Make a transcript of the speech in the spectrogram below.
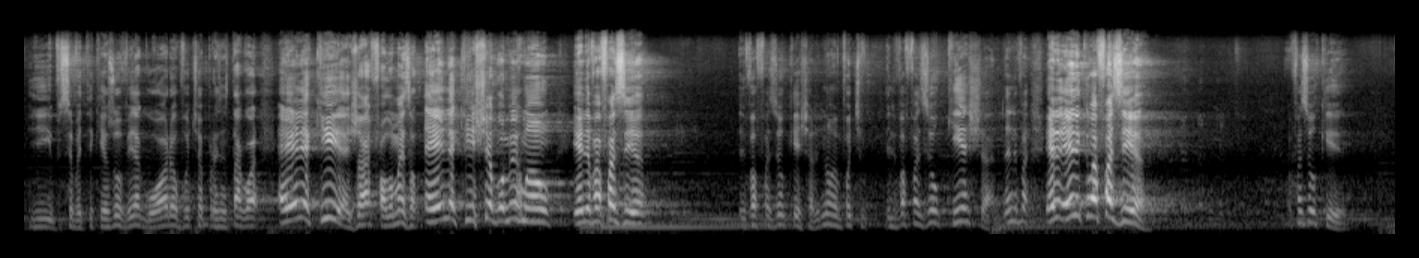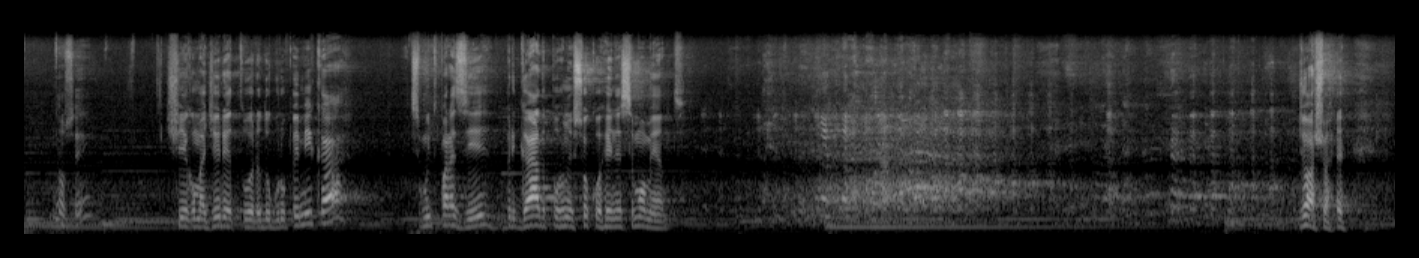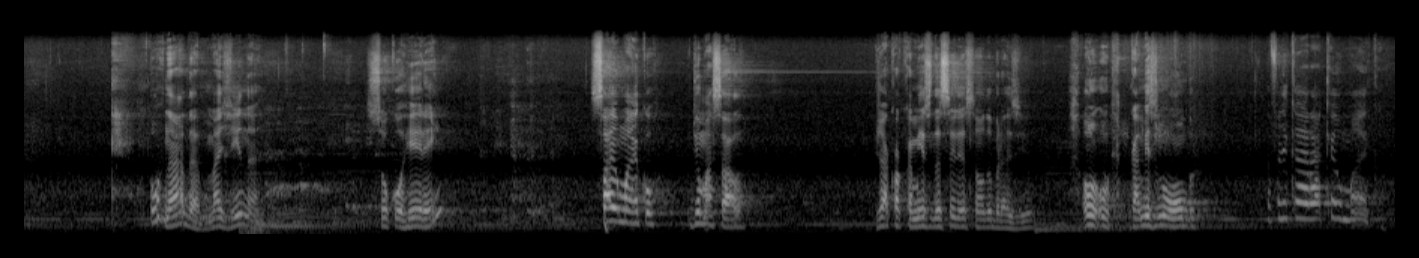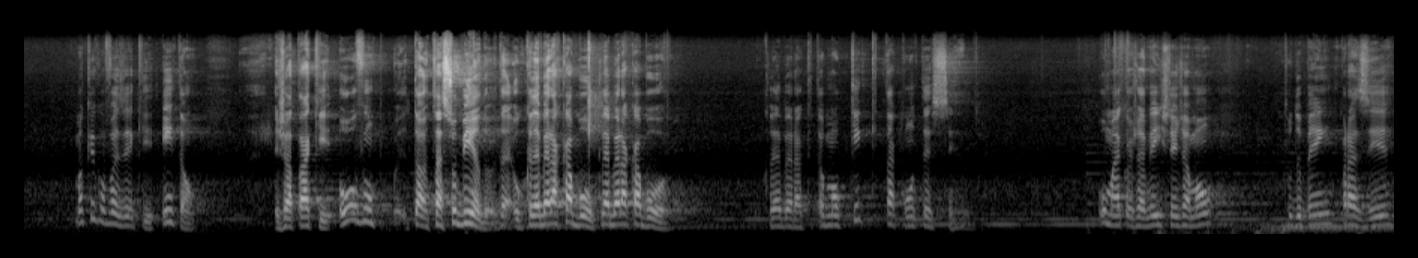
e você vai ter que resolver agora, eu vou te apresentar agora. É ele aqui, já falou mais alto, é ele aqui, chegou meu irmão, ele vai fazer. Ele vai fazer o quê, Charles? Não, te... ele vai fazer o quê, Charles? Ele, vai... ele, ele que vai fazer. Fazer o quê? Não sei. Chega uma diretora do grupo MK, diz muito prazer, obrigado por nos socorrer nesse momento. Joshua, por nada, imagina. Socorrer, hein? Sai o Michael de uma sala, já com a camisa da seleção do Brasil, ou, ou camisa no ombro. Eu falei, caraca, é o Michael. Mas o que eu vou fazer aqui? Então, já está aqui. Houve um. Está tá subindo. O Kleber acabou. O Kleber acabou. O Kleber acabou. Mas o que está acontecendo? O Michael já veio, estende a mão. Tudo bem, prazer.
